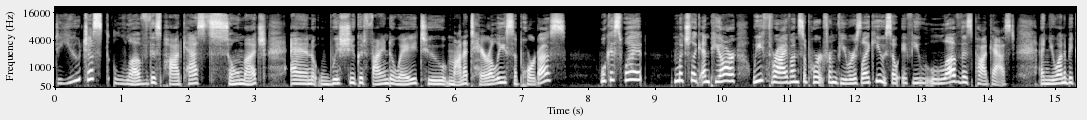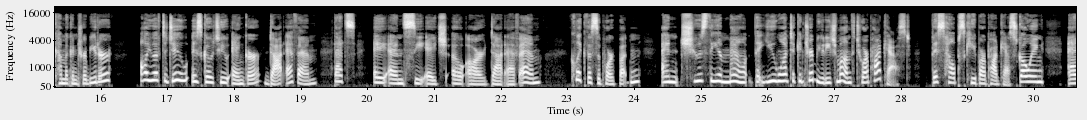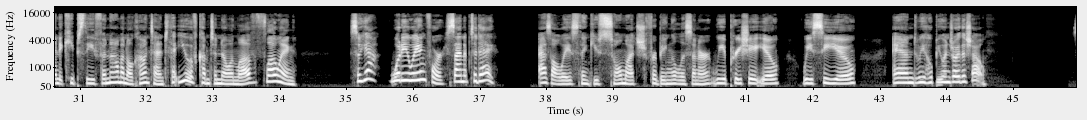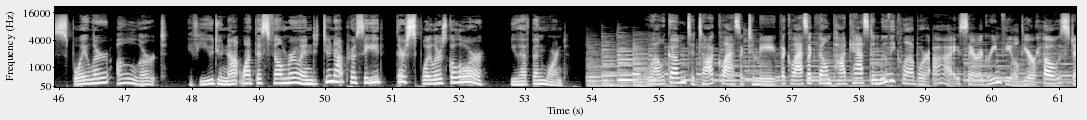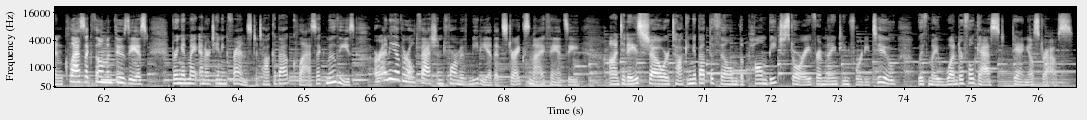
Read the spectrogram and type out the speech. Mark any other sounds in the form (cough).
Do you just love this podcast so much and wish you could find a way to monetarily support us? Well, guess what? Much like NPR, we thrive on support from viewers like you. So if you love this podcast and you want to become a contributor, all you have to do is go to anchor.fm. That's A N C H O R.fm. Click the support button and choose the amount that you want to contribute each month to our podcast. This helps keep our podcast going, and it keeps the phenomenal content that you have come to know and love flowing. So, yeah, what are you waiting for? Sign up today. As always, thank you so much for being a listener. We appreciate you, we see you, and we hope you enjoy the show. Spoiler alert. If you do not want this film ruined, do not proceed. There's spoilers galore. You have been warned. Welcome to Talk Classic to Me, the classic film podcast and movie club where I, Sarah Greenfield, your host and classic film enthusiast, bring in my entertaining friends to talk about classic movies or any other old fashioned form of media that strikes my fancy. On today's show, we're talking about the film The Palm Beach Story from 1942 with my wonderful guest, Daniel Strauss.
